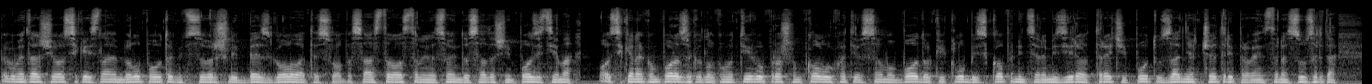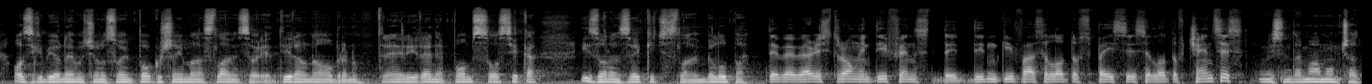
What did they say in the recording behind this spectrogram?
Nogometaši Osijeka i Slaven Belupa utakmicu su vršili bez golova, te su oba sastava ostali na svojim dosadašnjim pozicijama. Osijek je nakon poraza kod Lokomotive u prošlom kolu uhvatio samo bod, dok je klub iz Koprivnice remizirao treći put u zadnja četiri prvenstvena susreta. Osijek je bio nemoćan u svojim pokušajima, a Slaven se orijentirao na obranu. Treneri Rene Poms Osijeka i Zoran Zekić Slaven Belupa. They were very strong in defense. They didn't give us a lot of spaces, a lot of chances. Mislim da je moja momčad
